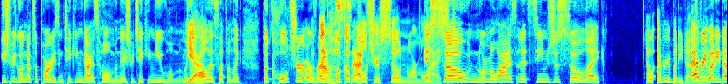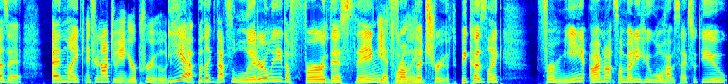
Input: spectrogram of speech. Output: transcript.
you should be going out to parties and taking guys home, and they should be taking you home, and like Yeah. all this stuff, and like the culture around like hookup sex culture is so normalized. is so normalized, and it seems just so like oh, everybody does. it. everybody does it, and like If you're not doing it, you're a prude. yeah, but like that's literally the furthest thing Yeah, from the truth. Because like for me, I'm not somebody who will have sex with you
